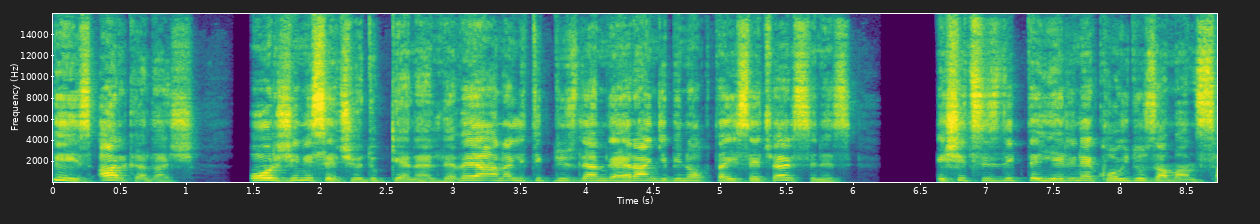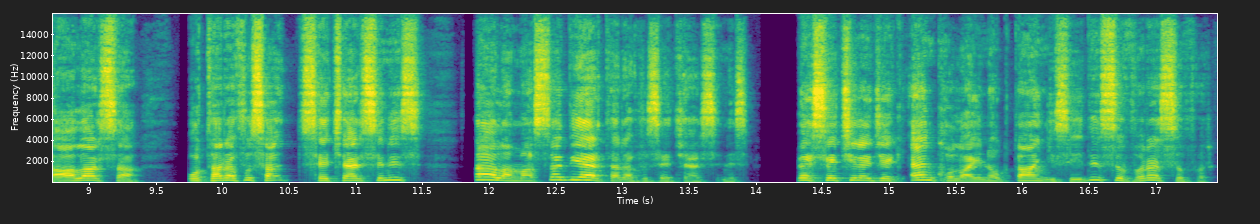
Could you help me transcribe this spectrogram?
Biz arkadaş orijini seçiyorduk genelde veya analitik düzlemde herhangi bir noktayı seçersiniz. Eşitsizlikte yerine koyduğu zaman sağlarsa o tarafı seçersiniz. Sağlamazsa diğer tarafı seçersiniz. Ve seçilecek en kolay nokta hangisiydi? Sıfıra sıfır.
